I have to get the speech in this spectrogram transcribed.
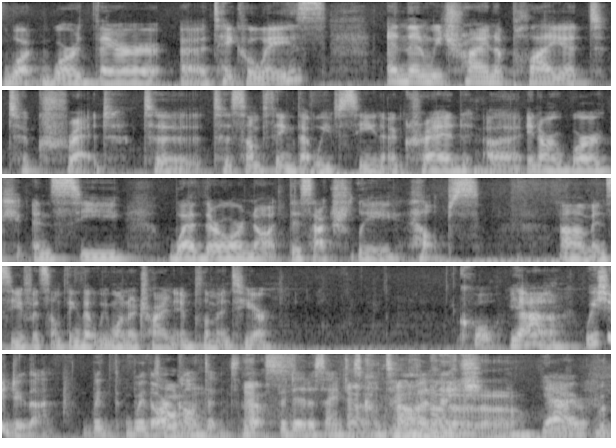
what were their uh, takeaways. And then we try and apply it to Qred, to, to something that we've seen at Qred uh, in our work, and see whether or not this actually helps, um, and see if it's something that we want to try and implement here. cool. Yeah, We should do that with with our content, not Yes. the data scientist Yeah. content, No, but no, like no, no, no, no, no. Yeah. But, but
